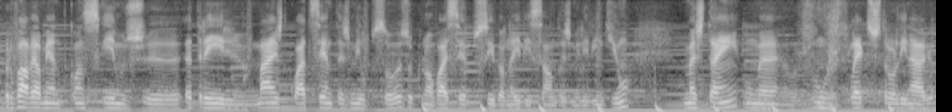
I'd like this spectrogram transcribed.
provavelmente conseguimos uh, atrair mais de 400 mil pessoas, o que não vai ser possível na edição 2021, mas tem uma, um reflexo extraordinário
